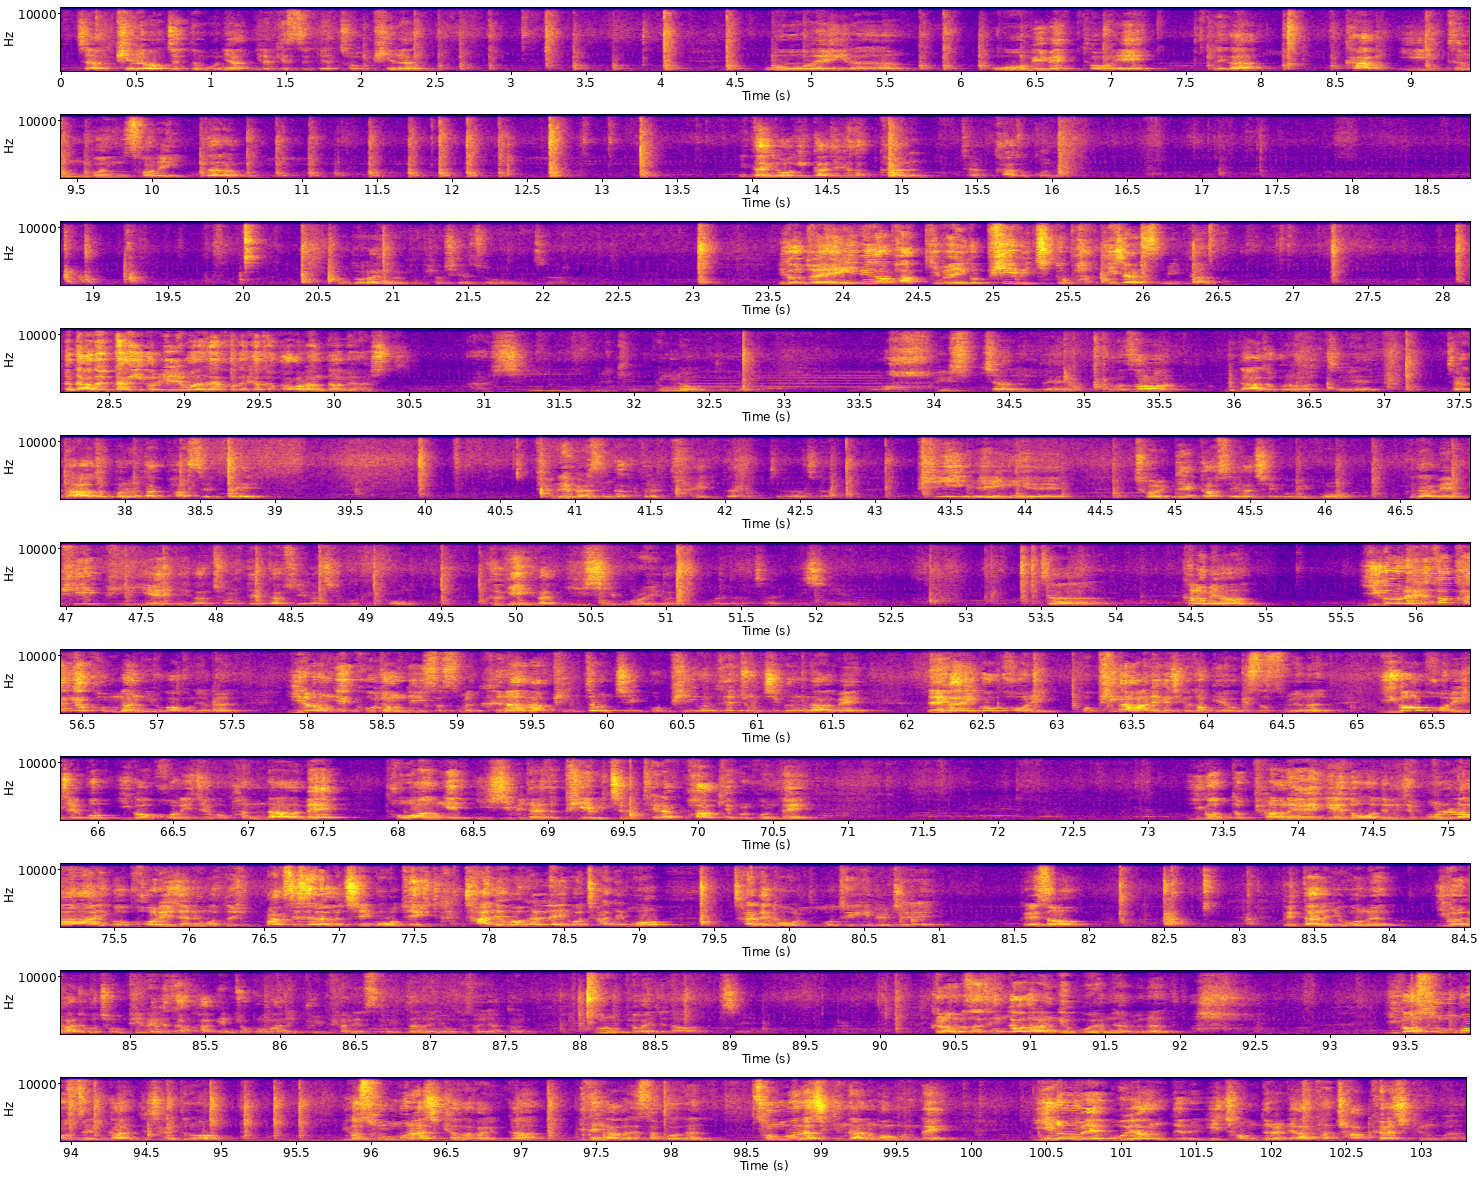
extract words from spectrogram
자, P는 어쨌든 뭐냐? 이렇게 쓸게. 저 P는 OA랑 OB 벡터에 내가 각 이 등분선에 있다라고 일단 여기까지 해석 가능. 자, 가족권은. 노란색으로 이렇게 표시해줘. 자. 이것도 AB가 바뀌면 이거 P 위치도 바뀌지 않습니까? 나도 딱 이걸 1번 해석하고 난 다음에 아씨, 아씨 이렇게 욕 나오거든요. 아, 이게 쉽지 않은데 하면서 나 조건을 봤지. 자, 나 조건을 딱 봤을 때 별의별 생각들을 다 했다 진짜. 자, PA의 절대값이 얘가 제곱이고 그 다음에 PB의 얘가 절대값이 얘가 제곱이고 그게 얘가 20으로 얘가 준 거야. 자, 20. 자, 그러면 이거를 해석하기가 겁난 이유가 뭐냐면 이런 게 고정돼 있었으면 그나마 P점 찍고 P를 대충 찍은 다음에 내가 이거 거리 뭐 P가 만약에 제곱이 여기 있었으면은 이거 거리 제곱 이거 거리 제곱 한 다음에 더한 게 20이다 해서 P의 위치를 대략 파악해 볼 건데 이것도 편해 얘도 어디 있는지 몰라 이거 거리 재는 것도 빡세잖아 그치 이거 어떻게 자대고 할래 이거 자대고 자대고 어떻게 길을 재 그래서 일단은 이거는 이걸 가지고 전피를 해석하기엔 조금 많이 불편했어요. 일단은 여기서 약간 물음표가 이제 나왔지. 그러면서 생각을 한 게 뭐였냐면은 하, 이거 성분 쓸까? 이제 잘 들어. 이거 성분화 시켜서 갈까? 이 생각을 했었거든. 성분화 시킨다는 건 뭔데? 이놈의 모양들을 이 점들을 내가 다 좌표화 시키는 거야.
